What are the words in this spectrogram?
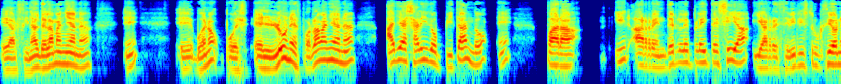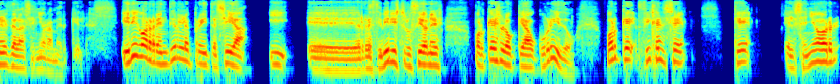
al final de la mañana, eh, bueno, pues el lunes por la mañana haya salido pitando ¿eh? para ir a rendirle pleitesía y a recibir instrucciones de la señora Merkel. Y digo rendirle pleitesía y eh, recibir instrucciones porque es lo que ha ocurrido. Porque fíjense que el señor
